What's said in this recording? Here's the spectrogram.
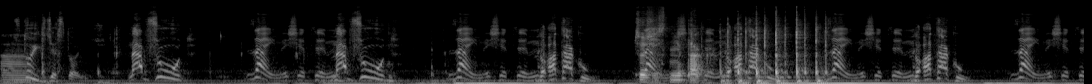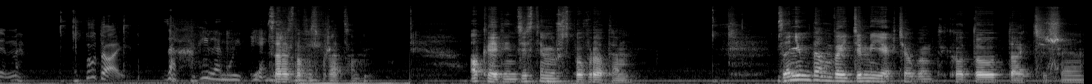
A. Stój gdzie stoisz! Naprzód! Zajmę się tym. Naprzód! Zajmę się tym. Do ataku! Coś Zajmę jest nie się tak. Tym. Do ataku! Zajmę się tym. Do ataku! Zajmę się tym. Tutaj! Za chwilę mój piękny. Zaraz do was wracam. Okej, więc jestem już z powrotem. Zanim tam wejdziemy, ja chciałbym tylko dodać, że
